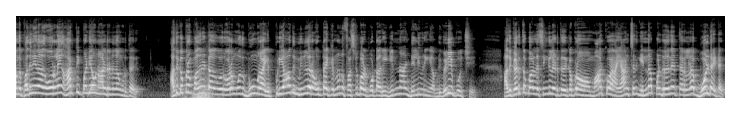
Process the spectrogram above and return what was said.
அந்த பதினேழாவது ஓவர்லையும் ஹார்திக் பாண்டியாவும் நாலு ரன்னு தான் கொடுத்தாரு. அதுக்கப்புறம் பதினெட்டாவது ஓவர் வரும்போது பூம்ரா எப்படியாவது மில்லர் அவுட் ஆக்கிடணும்னு ஃபர்ஸ்ட் பால் போட்டார். என்ன டெலிவரிங்க அப்படி வெளியே போச்சு. அதுக்கு அடுத்த பாலில் சிங்கிள் எடுத்ததுக்கப்புறம் மார்க்கோ யான்சனுக்கு என்ன பண்ணுறதுனே தெரில போல்ட் ஆகிட்டார்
